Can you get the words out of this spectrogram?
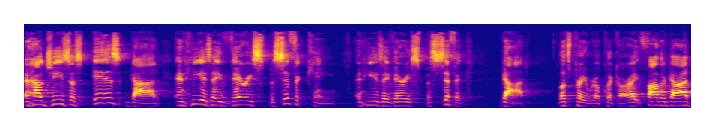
and how Jesus is God, and He is a very specific King, and He is a very specific God. Let's pray real quick, all right? Father God,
